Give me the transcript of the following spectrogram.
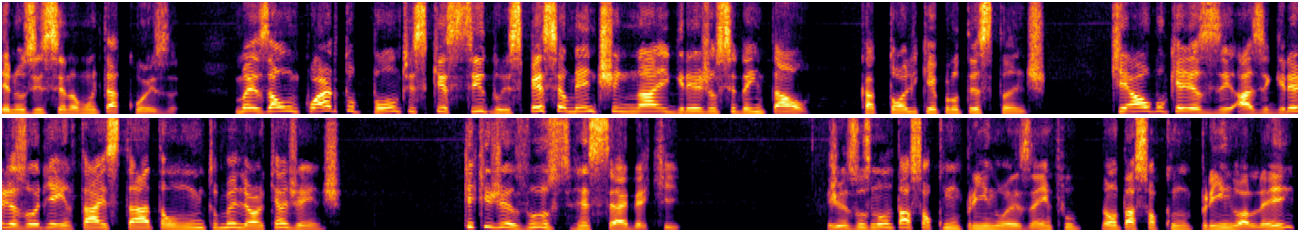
e nos ensinam muita coisa. Mas há um quarto ponto esquecido, especialmente na igreja ocidental, católica e protestante, que é algo que as, as igrejas orientais tratam muito melhor que a gente. O que, que Jesus recebe aqui? Jesus não está só cumprindo o exemplo, não está só cumprindo a lei,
